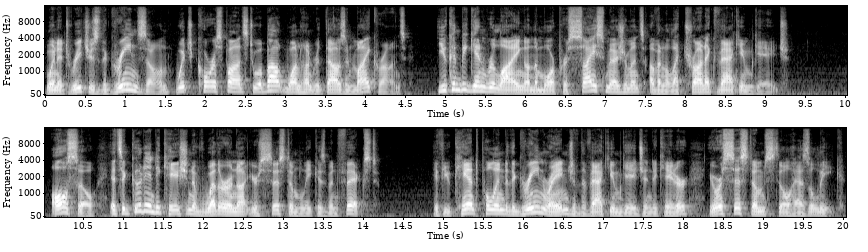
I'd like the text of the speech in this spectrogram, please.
When it reaches the green zone, which corresponds to about 100,000 microns, you can begin relying on the more precise measurements of an electronic vacuum gauge. Also, it's a good indication of whether or not your system leak has been fixed. If you can't pull into the green range of the vacuum gauge indicator, your system still has a leak.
